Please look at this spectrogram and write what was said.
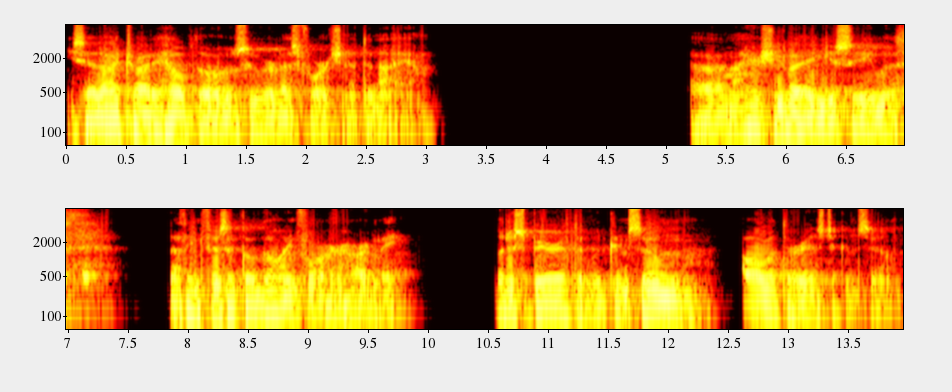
He said, I try to help those who are less fortunate than I am. Uh, now, here she lay, you see, with nothing physical going for her hardly, but a spirit that would consume all that there is to consume.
